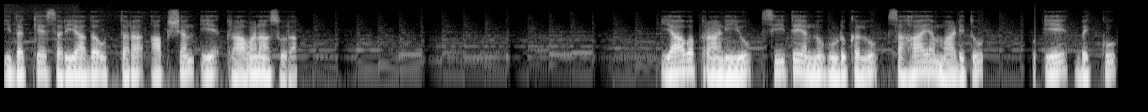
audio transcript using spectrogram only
ಇದಕ್ಕೆ ಸರಿಯಾದ ಉತ್ತರ ಆಪ್ಷನ್ ಎ, ರಾವಣಾಸುರ. ಯಾವ ಪ್ರಾಣಿಯು ಸೀತೆಯನ್ನು ಹುಡುಕಲು ಸಹಾಯ ಮಾಡಿತು? ಎ, ಬೆಕ್ಕು,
